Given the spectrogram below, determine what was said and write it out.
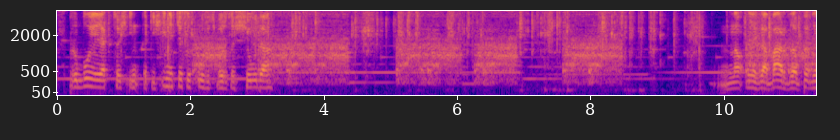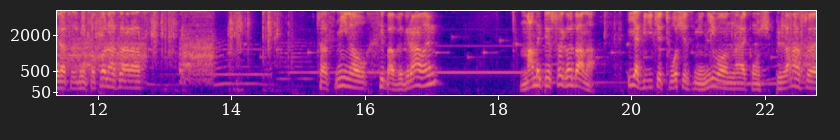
spróbuję jak coś in, jakichś innych ciosów użyć, może coś się uda. No, nie za bardzo. Pewnie raczej mnie pokona zaraz. Czas minął. Chyba wygrałem. Mamy pierwszego dana. I jak widzicie, tło się zmieniło na jakąś plażę.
